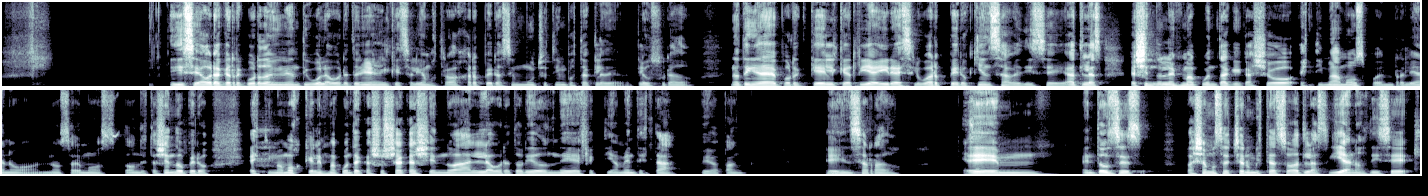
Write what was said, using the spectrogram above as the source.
Y dice, ahora que recuerdo hay un antiguo laboratorio en el que solíamos trabajar, pero hace mucho tiempo está clausurado. No tengo idea de por qué él querría ir a ese lugar, pero quién sabe, dice Atlas, cayendo en la misma cuenta que cayó, estimamos, pues en realidad no, no sabemos dónde está yendo, pero estimamos que la misma cuenta cayó ya cayendo al laboratorio donde efectivamente está Vegapunk eh, encerrado. Em, entonces, vayamos a echar un vistazo a Atlas. Guíanos, dice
